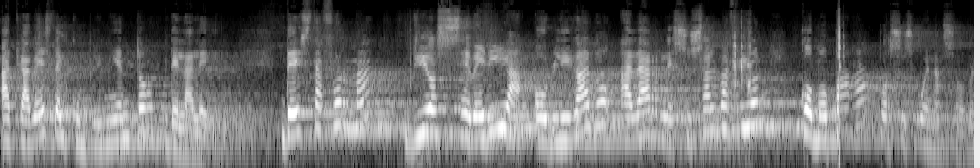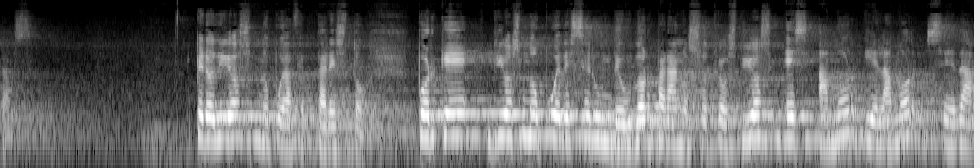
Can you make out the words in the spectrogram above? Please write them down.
a través del cumplimiento de la ley. De esta forma, Dios se vería obligado a darle su salvación como paga por sus buenas obras. Pero Dios no puede aceptar esto, porque Dios no puede ser un deudor para nosotros. Dios es amor y el amor se da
